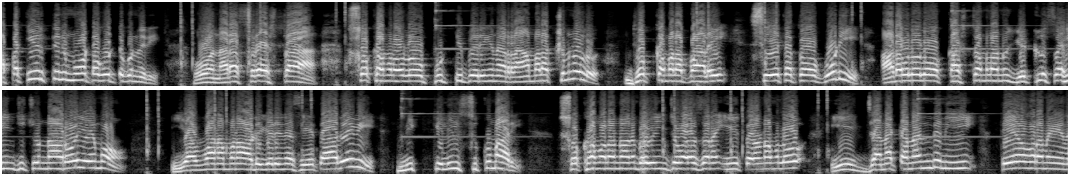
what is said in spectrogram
అపకీర్తిని మూటగొట్టుకున్నది. ఓ నరశ్రేష్ఠ సుఖములలో పుట్టి పెరిగిన రామలక్ష్మణులు దుఃఖముల పాలై సీతతో కూడి అడవులలో కష్టములను ఎట్లు సహించుచున్నారో ఏమో. యవ్వనమున అడుగడిన సీతాదేవి మిక్కిలి సుకుమారి. సుఖములను అనుభవించవలసిన ఈ తరుణంలో ఈ జనకనందిని తీవ్రమైన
